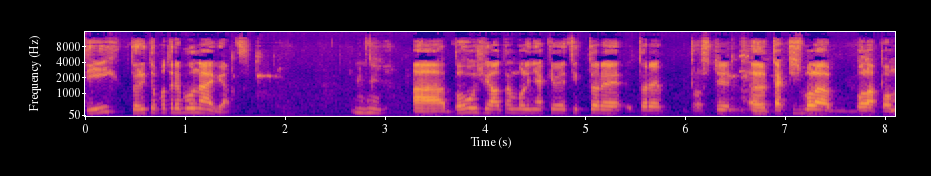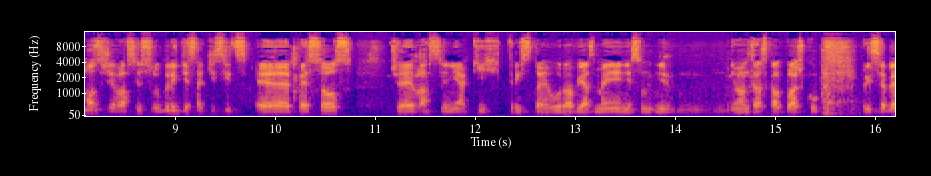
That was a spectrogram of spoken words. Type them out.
tých, ktorí to potrebujú najviac. Mm-hmm. A bohužiaľ tam boli nejaké veci, ktoré, ktoré proste, e, taktiež bola, bola pomoc, že vlastne slúbili 10 tisíc e, pesos, čo je vlastne nejakých 300 eur, viac menej, nesom, ne, nemám teraz kalkulačku pri sebe.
